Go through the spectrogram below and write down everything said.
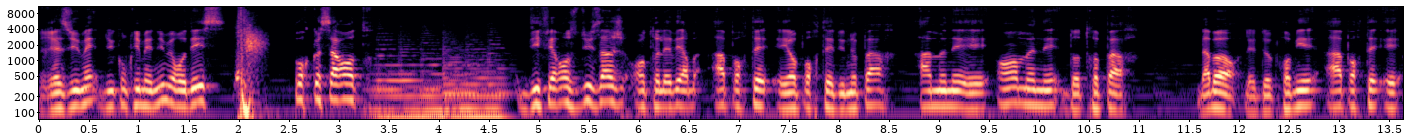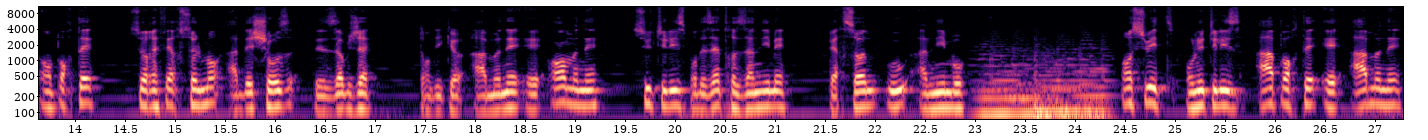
Résumé du comprimé numéro 10. Pour que ça rentre. Différence d'usage entre les verbes apporter et emporter d'une part, amener et emmener d'autre part. D'abord, les deux premiers, apporter et emporter, se réfèrent seulement à des choses, des objets, tandis que amener et emmener s'utilisent pour des êtres animés, personnes ou animaux. Ensuite, on utilise apporter et amener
